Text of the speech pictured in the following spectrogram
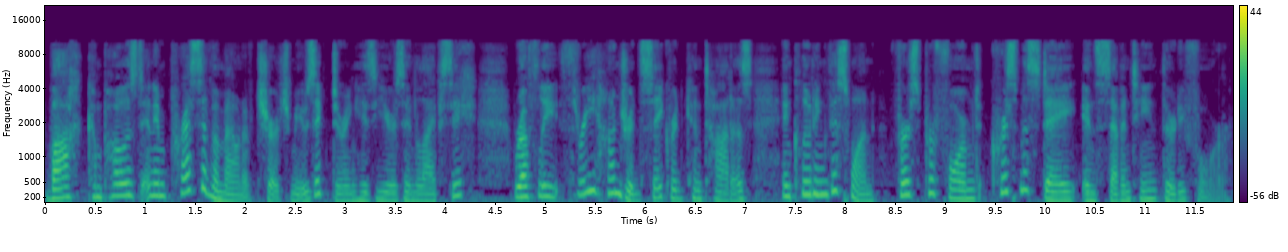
Bach composed an impressive amount of church music during his years in Leipzig, roughly 300 sacred cantatas, including this one, first performed Christmas Day in 1734.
